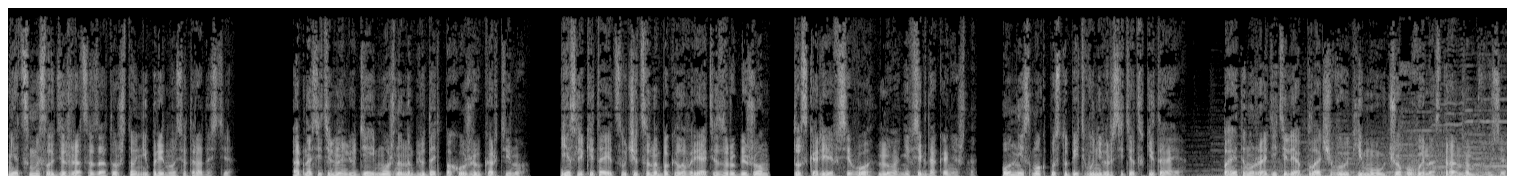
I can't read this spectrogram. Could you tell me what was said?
Нет смысла держаться за то, что не приносит радости. Относительно людей можно наблюдать похожую картину. Если китаец учится на бакалавриате за рубежом, то скорее всего, но не всегда, конечно, он не смог поступить в университет в Китае. Поэтому родители оплачивают ему учебу в иностранном вузе.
